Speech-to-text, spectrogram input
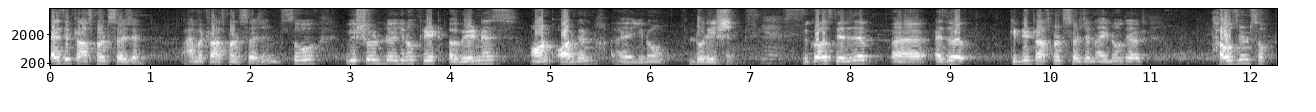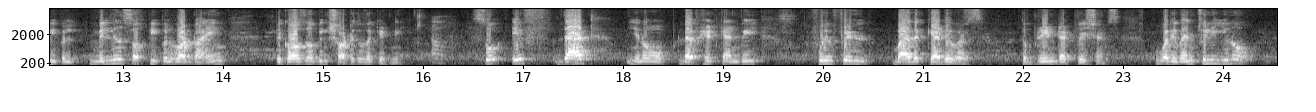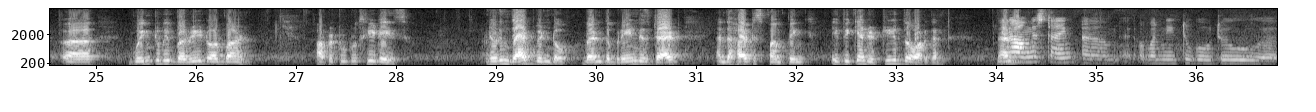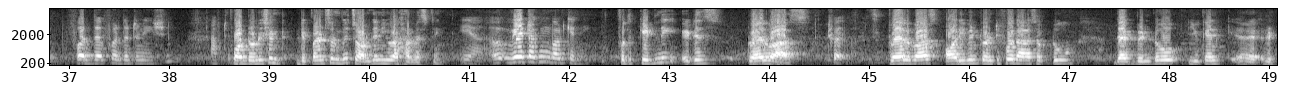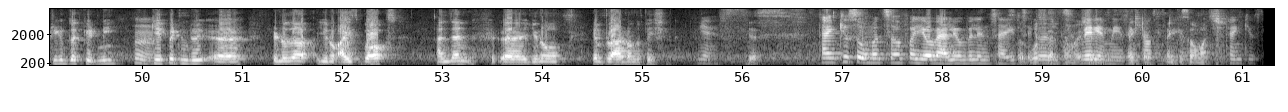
as a transplant surgeon, I am a transplant surgeon, so we should, uh, you know, create awareness on organ, uh, you know, donation Yes. because there is a uh, as a kidney transplant surgeon i know there are thousands of people millions of people who are dying because of being shortage of the kidney Oh. so if that you know deficit can be fulfilled by the cadavers the brain dead patients who are eventually you know uh, going to be buried or burned after 2 to 3 days during that window when the brain is dead and the heart is pumping if we can retrieve the organ And how much time um, one need to go to uh, for the for the donation after? for donation depends on which organ you are harvesting yeah, uh, we are talking about kidney. For the kidney, it is 12 hours. Twelve hours. 12 hours or even 24 hours up to that window, you can uh, retrieve the kidney, keep it into, uh, into the you know ice box, and then uh, you know implant on the patient. Yes. Yes. Thank you so much, sir, for your valuable insights. So it was very amazing Thank you. talking Thank to you. Thank you so much. Thank you.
